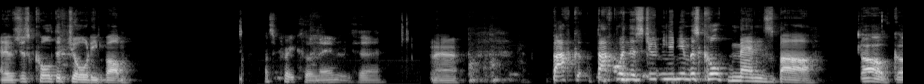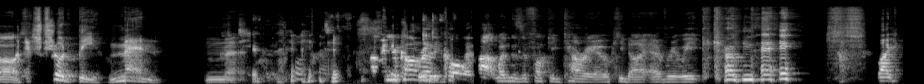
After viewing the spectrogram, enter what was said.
and it was just called the Geordie Bomb. That's a pretty cool name, to be fair. Uh, back back when the student union was called Men's Bar, oh god, it should be men. Meh. I mean, they can't really call it that when there's a fucking karaoke night every week, can they? Like,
